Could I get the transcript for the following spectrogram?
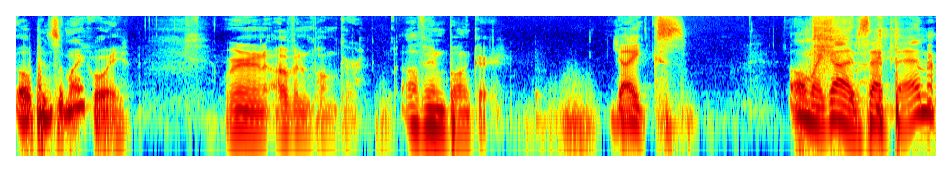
opens the microwave. We're in an oven bunker. Oven bunker. Yikes. Oh my God, is that Ben?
